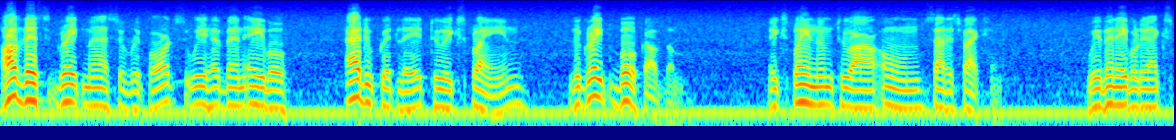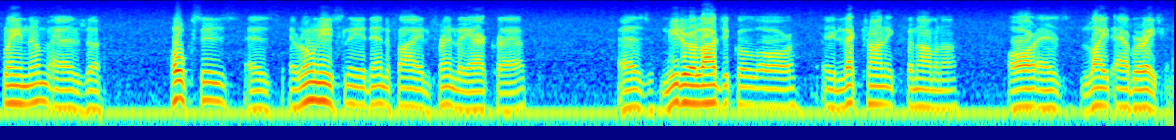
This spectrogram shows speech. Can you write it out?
Of this great mass of reports, we have been able adequately to explain the great bulk of them, explain them to our own satisfaction. We've been able to explain them as uh, hoaxes, as erroneously identified friendly aircraft, as meteorological or electronic phenomena, or as light aberrations.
